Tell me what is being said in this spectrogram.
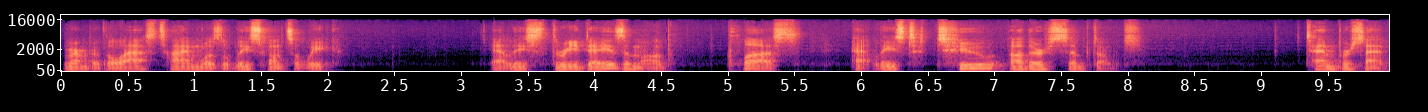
Remember, the last time was at least once a week. At least three days a month, plus at least two other symptoms. 10%.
